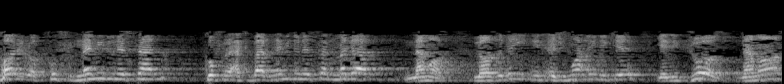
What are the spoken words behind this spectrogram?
کاری را کفر نمی‌دونستن کفر اکبر نمی‌دونستن مگر نماز. لازمه این اجماع اینه که یعنی جز نماز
